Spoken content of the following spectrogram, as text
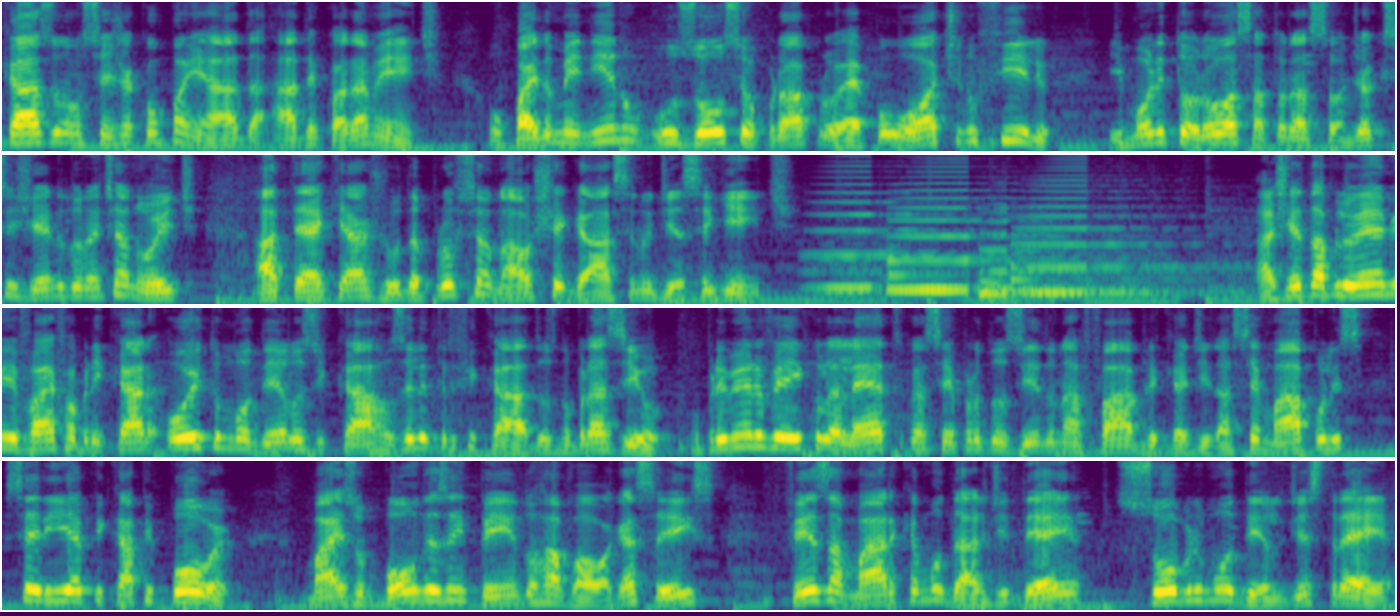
caso não seja acompanhada adequadamente. O pai do menino usou seu próprio Apple Watch no filho e monitorou a saturação de oxigênio durante a noite até que a ajuda profissional chegasse no dia seguinte. A GWM vai fabricar oito modelos de carros eletrificados no Brasil. O primeiro veículo elétrico a ser produzido na fábrica de Iracemápolis seria a Pickup Power, mas o bom desempenho do Raval H6 fez a marca mudar de ideia sobre o modelo de estreia.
